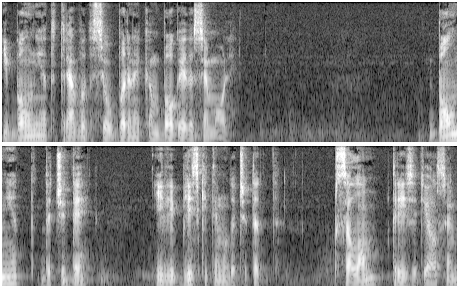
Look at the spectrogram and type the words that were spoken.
и болният трябва да се обърне към Бога и да се моли. Болният да чете или близките му да четат. Псалом 38,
